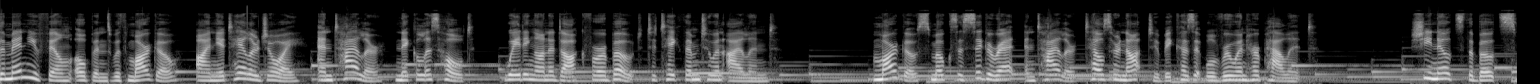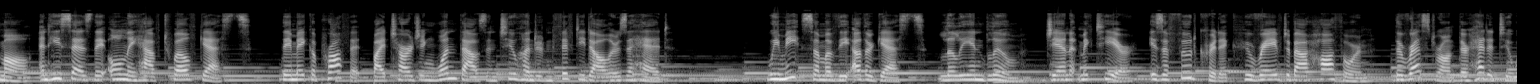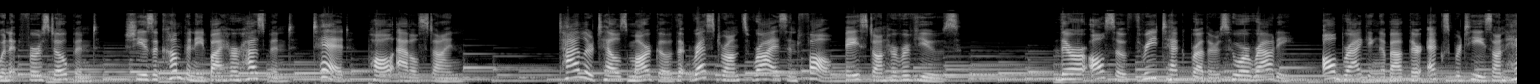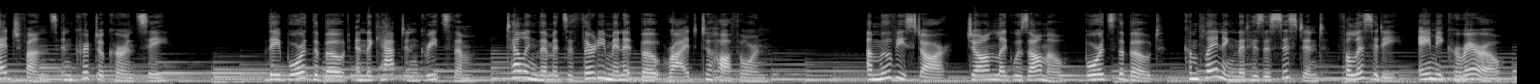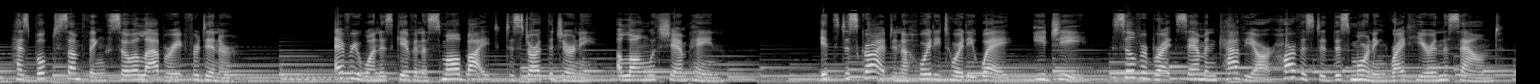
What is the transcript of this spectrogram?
The menu film opens with Margot, Anya Taylor-Joy, and Tyler, Nicholas Hoult, waiting on a dock for a boat to take them to an island. Margot smokes a cigarette and Tyler tells her not to because it will ruin her palate. She notes the boat's small and he says they only have 12 guests. They make a profit by charging $1,250 a head. We meet some of the other guests, Lillian Bloom, Janet McTeer, is a food critic who raved about Hawthorne, the restaurant they're headed to when it first opened. She is accompanied by her husband, Ted, Paul Adelstein. Tyler tells Margot that restaurants rise and fall based on her reviews. There are also three tech brothers who are rowdy, all bragging about their expertise on hedge funds and cryptocurrency. They board the boat and the captain greets them, telling them it's a 30-minute boat ride to Hawthorne. A movie star, John Leguizamo, boards the boat, complaining that his assistant, Felicity, Aimee Carrero, has booked something so elaborate for dinner. Everyone is given a small bite to start the journey, along with champagne. It's described in a hoity-toity way, e.g., silver bright salmon caviar harvested this morning right here in the Sound.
